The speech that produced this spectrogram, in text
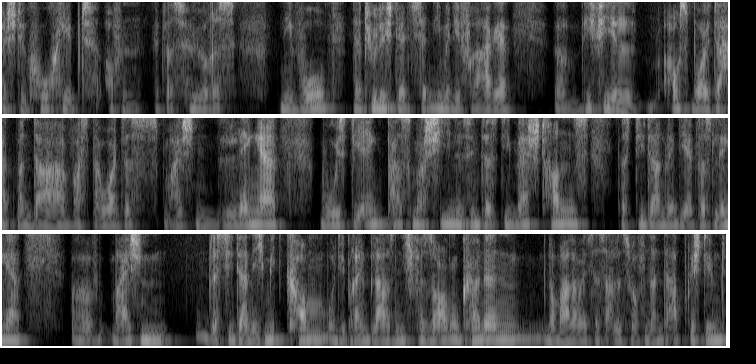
ein Stück hochhebt auf ein etwas höheres Niveau. Natürlich stellt sich dann immer die Frage, äh, wie viel Ausbeute hat man da? Was dauert das meistens länger? Wo ist die Engpassmaschine? Sind das die Mesh-Tons, dass die dann, wenn die etwas länger äh, meischen, dass die da nicht mitkommen und die Brennblasen nicht versorgen können. Normalerweise ist das alles so aufeinander abgestimmt,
